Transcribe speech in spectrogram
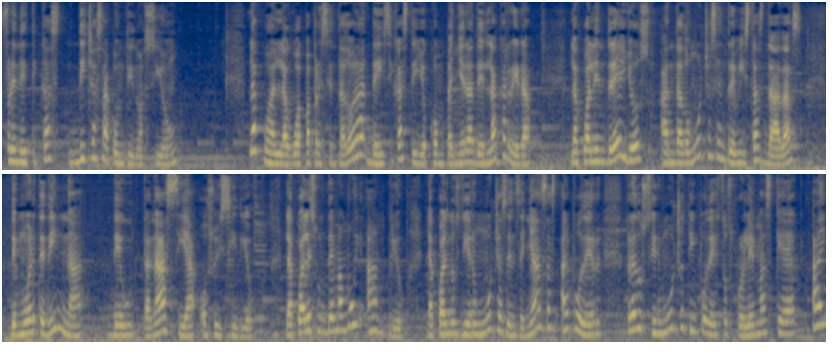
frenéticas dichas a continuación, la cual la guapa presentadora Daisy Castillo, compañera de la carrera, la cual entre ellos han dado muchas entrevistas dadas de muerte digna, de eutanasia o suicidio, la cual es un tema muy amplio, la cual nos dieron muchas enseñanzas al poder reducir mucho tipo de estos problemas que hay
